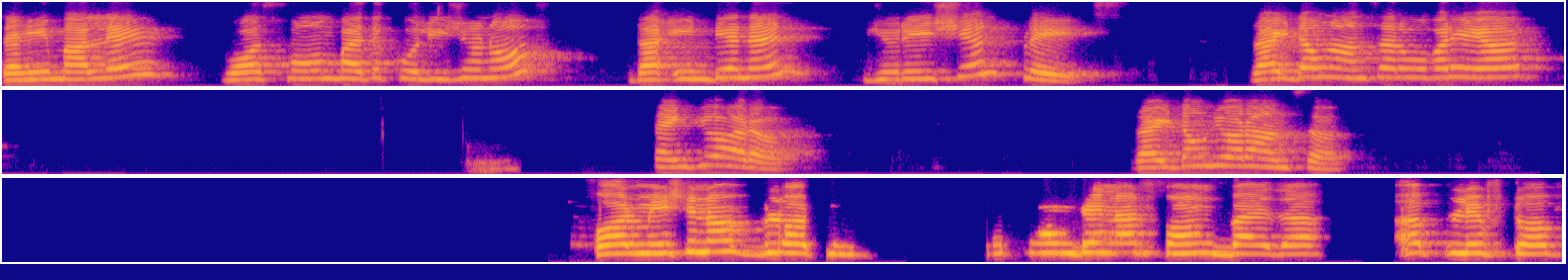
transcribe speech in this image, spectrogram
The Himalaya was formed by the collision of the Indian and Eurasian plates. Write down answer over here. Thank you, Arav. Write down your answer. Formation of blotting. The mountain are formed by the uplift of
